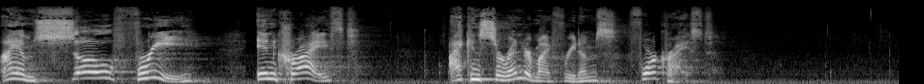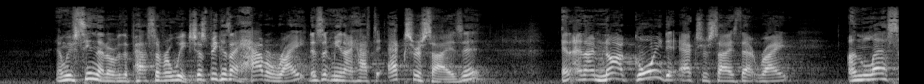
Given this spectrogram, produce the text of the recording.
I am so free in Christ, I can surrender my freedoms for Christ. And we've seen that over the past several weeks. Just because I have a right doesn't mean I have to exercise it. And, and I'm not going to exercise that right unless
